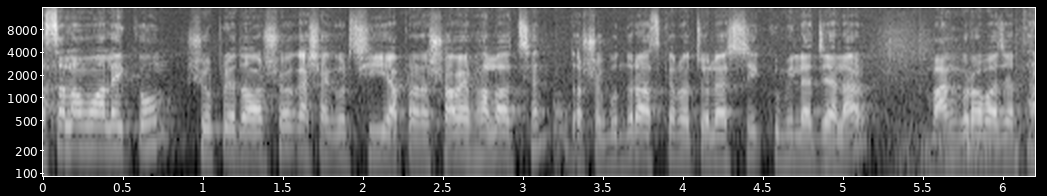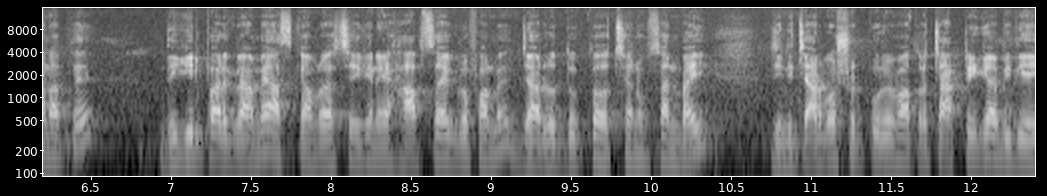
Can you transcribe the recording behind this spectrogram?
আসসালামু আলাইকুম। সুপ্রিয় দর্শক, আশা করছি আপনারা সবাই ভালো আছেন। দর্শক বন্ধুরা, আজকে আমরা চলে আসছি কুমিল্লা জেলার বাঙ্গুরা বাজার থানাতে, দিগিরপাড় গ্রামে। আজকে আমরা আসছি এখানে হাফসা এগ্রো ফার্মে যার উদ্যোক্তা হচ্ছেন হোসেন ভাই, যিনি চার বছর পূর্বে মাত্র চারটি গাবি দিয়ে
